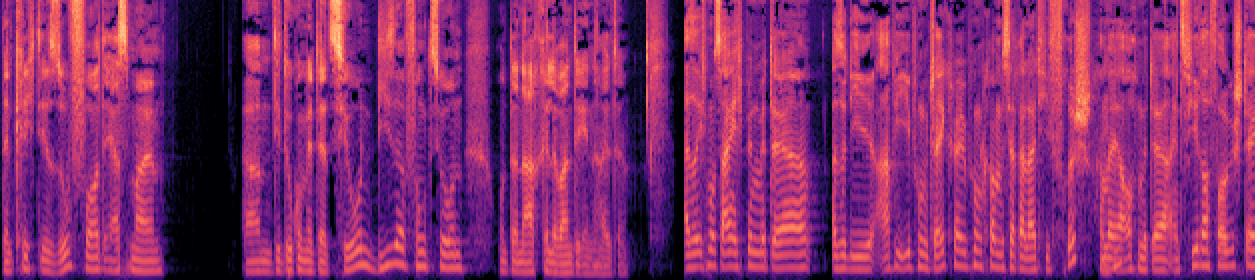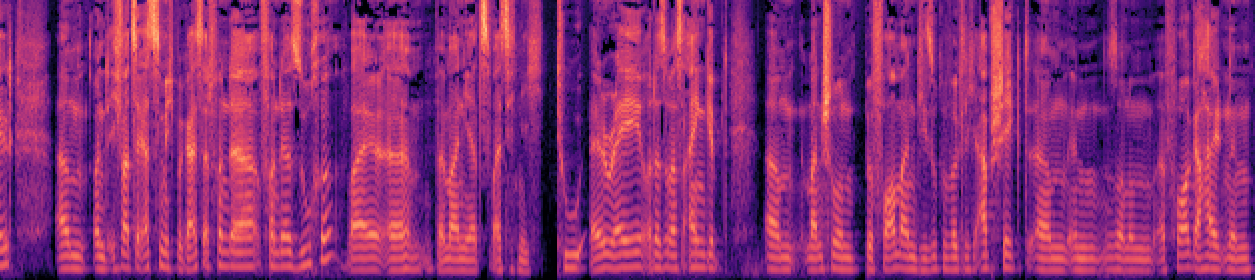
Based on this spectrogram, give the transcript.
Dann kriegt ihr sofort erstmal ähm, die Dokumentation dieser Funktion und danach relevante Inhalte. Also ich muss sagen, ich bin mit der, also die api.jquery.com ist ja relativ frisch, haben mhm. wir ja auch mit der 1.4er vorgestellt. Ähm, und ich war zuerst ziemlich begeistert von der von der Suche, weil ähm, wenn man jetzt, weiß ich nicht, To-Array oder sowas eingibt, ähm, man schon, bevor man die Suche wirklich abschickt, ähm, in so einem äh, vorgehaltenen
